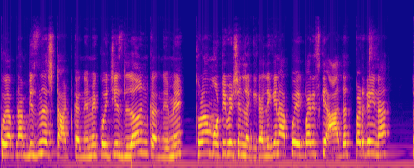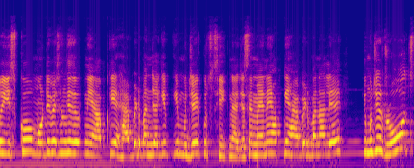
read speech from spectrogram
कोई अपना बिज़नेस स्टार्ट करने में, कोई चीज़ लर्न करने में, थोड़ा मोटिवेशन लगेगा। लेकिन आपको एक बार इसकी आदत पड़ गई ना तो इसको मोटिवेशन की ज़रूरत नहीं है। आपकी हैबिट बन जाएगी कि मुझे कुछ सीखना है। जैसे मैंने अपनी हैबिट बना लिया है कि मुझे रोज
